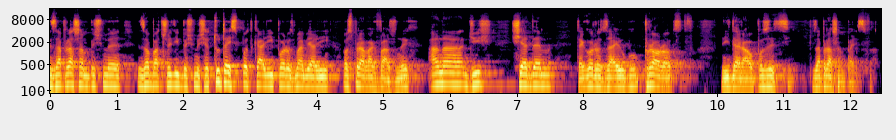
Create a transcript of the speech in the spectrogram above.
Zapraszam, byśmy zobaczyli, byśmy się tutaj spotkali i porozmawiali o sprawach ważnych. A na dziś siedem tego rodzaju proroctw lidera opozycji. Zapraszam Państwa.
